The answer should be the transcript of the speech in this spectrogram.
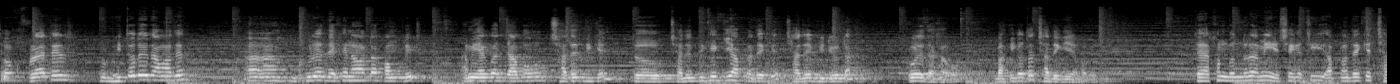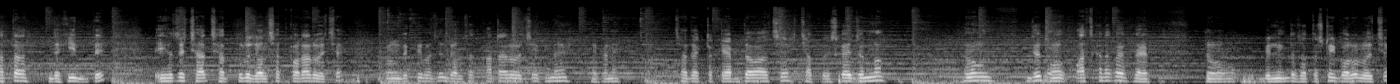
তো ফ্ল্যাটের ভিতরের আমাদের ঘুরে দেখে নেওয়াটা কমপ্লিট আমি একবার যাব ছাদের দিকে। তো ছাদের দিকে গিয়ে আপনাদেরকে ছাদের ভিডিওটা করে দেখাবো। বাকি কথা ছাদে গিয়ে হবে। তো এখন বন্ধুরা, আমি এসে গেছি আপনাদেরকে ছাদটা দেখিয়ে দিতে। এই হচ্ছে ছাদ ছাদ পুরো জলছাদ করা রয়েছে এবং দেখতে পাচ্ছেন জলছাদ কাটা রয়েছে এখানে। এখানে ছাদে একটা ক্যাপ দেওয়া আছে ছাদ পরিষ্কারের জন্য। এবং যেহেতু পাঁচখানা করে ফ্ল্যাট, তো বিল্ডিংটা যথেষ্টই বড় রয়েছে।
